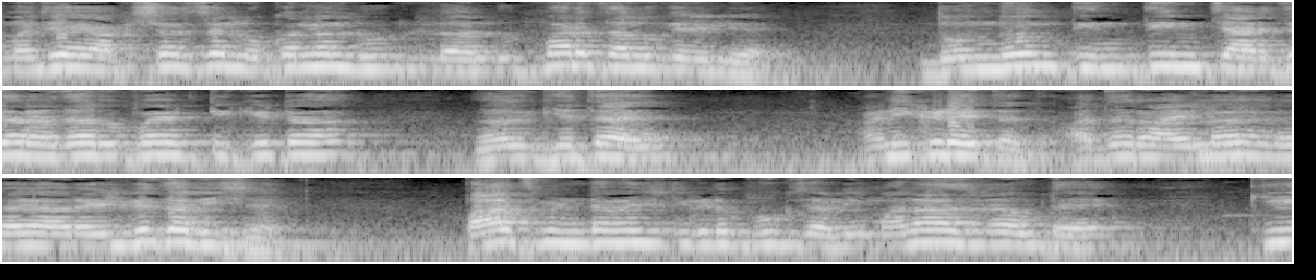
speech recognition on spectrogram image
म्हणजे अक्षरशः लोकांना लुट लुटमार चालू केलेली आहे. दोन दोन तीन तीन चार चार हजार रुपये तिकीट घेत आहेत आणि इकडे येतात. आता राहिलं रेल्वेचा विषय. पाच मिनिटामध्ये तिकीट बुक झाली. मला असं डाऊट आहे की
